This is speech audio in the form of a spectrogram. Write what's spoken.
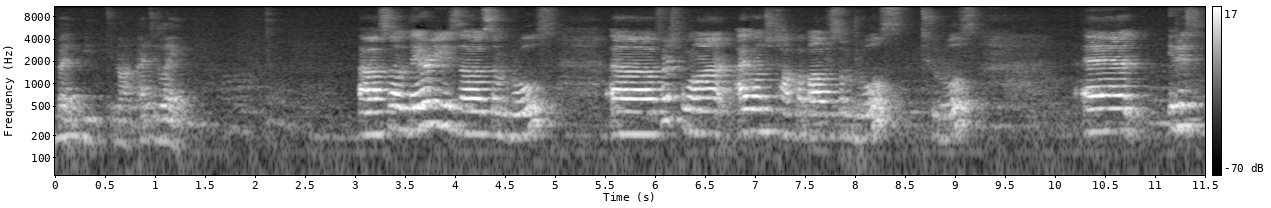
but we did not, I delayed. Uh, so there is uh, some rules. Uh, first one, I want to talk about some rules, two rules. And it is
